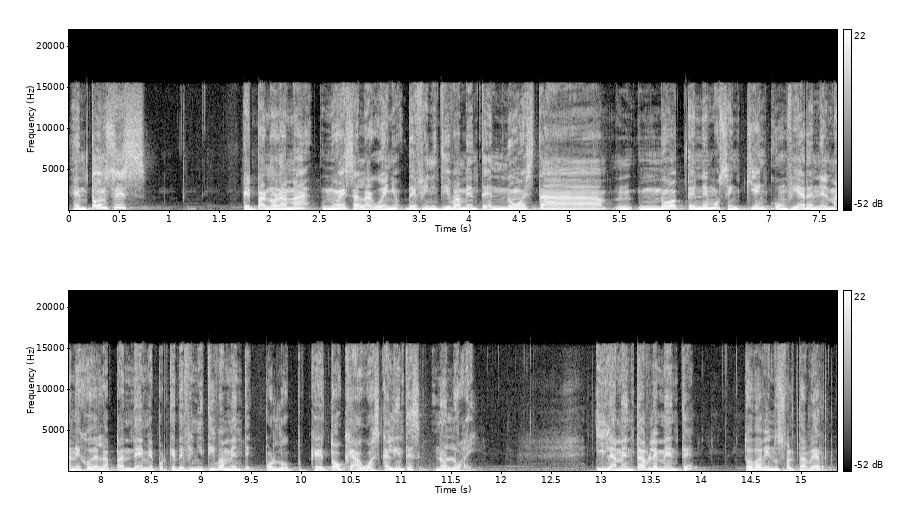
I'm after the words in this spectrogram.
Entonces, el panorama no es halagüeño, definitivamente no está, no tenemos en quién confiar en el manejo de la pandemia, porque definitivamente, por lo que toca Aguascalientes, no lo hay. Y lamentablemente, todavía nos falta ver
